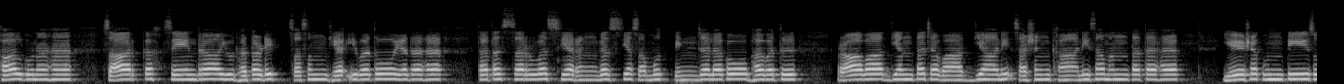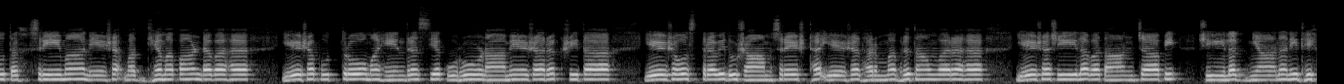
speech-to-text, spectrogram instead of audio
फाल्गुनः सार्कः सेन्द्रायुधतडित्ससन्ध्य इवतो यदः ततः सर्वस्य रङ्गस्य समुत्पिञ्जलकोऽभवत् प्रावाद्यन्त च वाद्यानि सशङ्खानि समन्ततः एष कुन्तीसुतः श्रीमानेष मध्यमपाण्डवः एष पुत्रो महेन्द्रस्य कुरूणामेष रक्षिता। एषोऽस्त्रविदुषाम् श्रेष्ठ एष धर्मभृताम् वरः। एष शीलवताम् चापि शीलज्ञाननिधिः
